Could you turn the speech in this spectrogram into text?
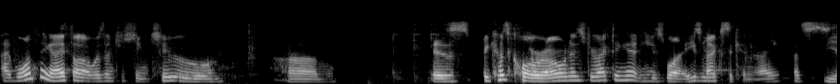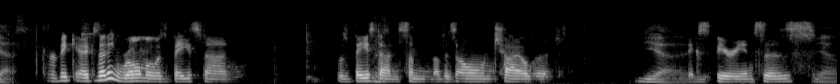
I, one thing I thought was interesting too um, is because Cuarón is directing it. And he's what? He's Mexican, right? That's yes. Cause I think because I think Roma was based on was based Was- on some of his own childhood Yeah. experiences. Yeah.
